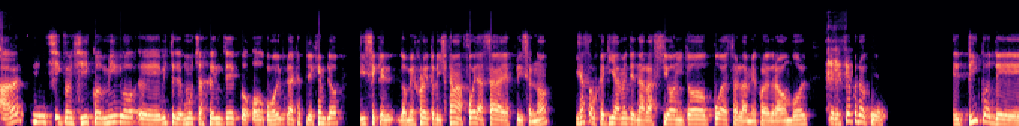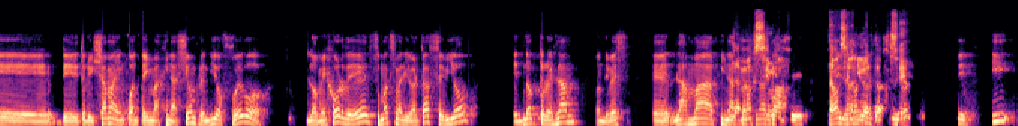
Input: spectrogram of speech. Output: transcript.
A ver si, coincidís conmigo, eh, viste que mucha gente, o como voy a el ejemplo, dice que lo mejor de Toriyama fue la saga de Freezer, ¿no? Quizás objetivamente narración y todo puede ser la mejor de Dragon Ball, pero yo creo que el pico de, de Toriyama en cuanto a imaginación prendido fuego, lo mejor de él, su máxima libertad, se vio en Doctor Slam, donde ves eh, las máquinas, la máxima, la máxima libertad, sí. Y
